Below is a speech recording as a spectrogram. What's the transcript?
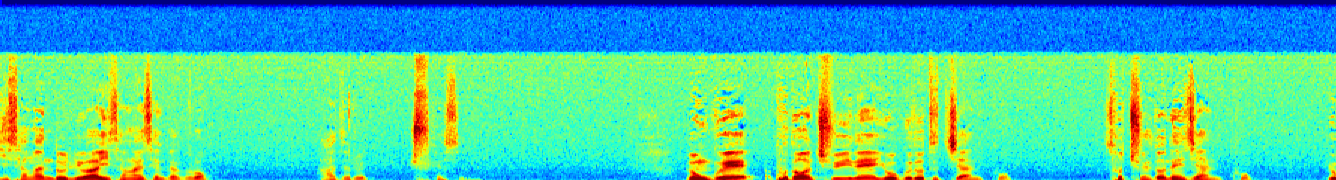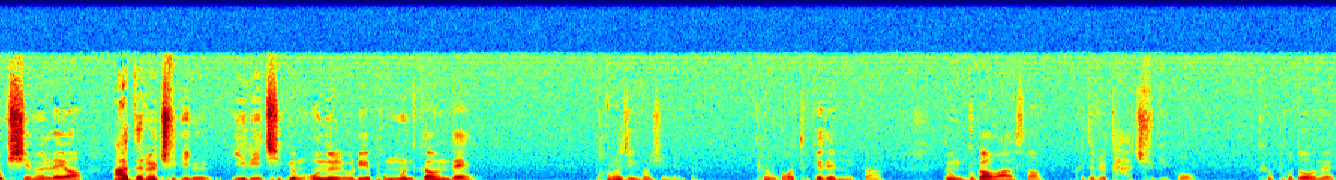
이상한 논리와 이상한 생각으로 아들을 죽였습니다. 농부의 포도원 주인의 요구도 듣지 않고 소출도 내지 않고 욕심을 내어 아들을 죽인 일이 지금 오늘 우리 본문 가운데 벌어진 것입니다. 결국 어떻게 됩니까? 농부가 와서 그들을 다 죽이고 그 포도원을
